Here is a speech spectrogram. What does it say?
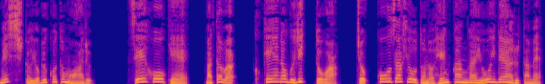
メッシュと呼ぶこともある。正方形、または矩形のグリッドは、直交座標との変換が容易であるため、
